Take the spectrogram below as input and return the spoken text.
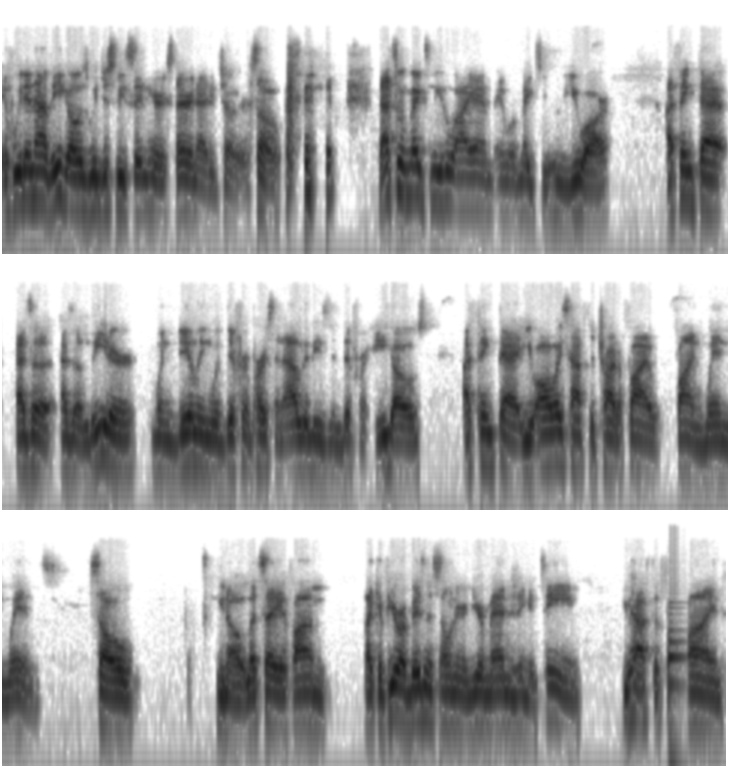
if we didn't have egos, we'd just be sitting here staring at each other. So that's what makes me who I am and what makes you who you are. I think that as a as a leader, when dealing with different personalities and different egos, I think that you always have to try to find find win-wins. So, you know, let's say if I'm like if you're a business owner and you're managing a team, you have to find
